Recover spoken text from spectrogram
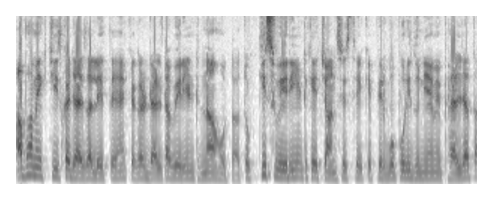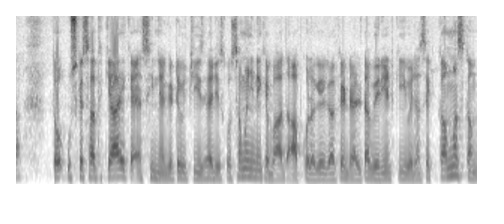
اب ہم ایک چیز کا جائزہ لیتے ہیں کہ اگر ڈیلٹا ویریئنٹ نہ ہوتا تو کس ویریئنٹ کے چانسز تھے کہ پھر وہ پوری دنیا میں پھیل جاتا؟ تو اس کے ساتھ کیا ایک ایسی نیگیٹو چیز ہے جس کو سمجھنے کے بعد آپ کو لگے گا کہ ڈیلٹا ویریئنٹ کی وجہ سے کم از کم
